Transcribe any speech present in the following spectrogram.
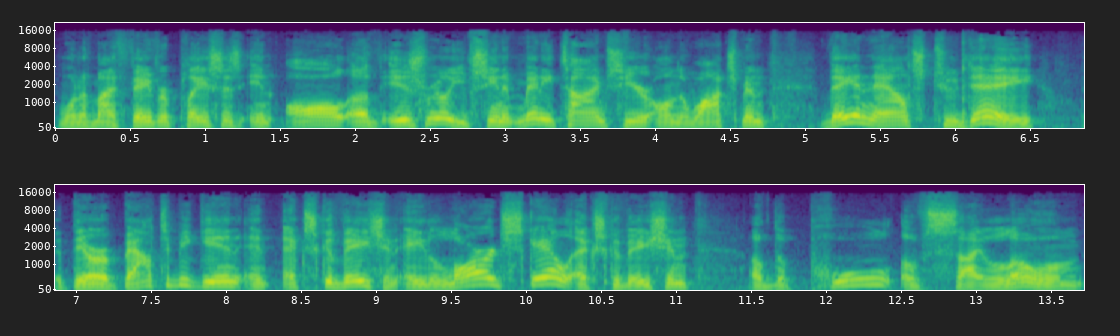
one of my favorite places in all of Israel. You've seen it many times here on The Watchman. They announced today that they are about to begin an excavation, a large scale excavation of the Pool of Siloam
